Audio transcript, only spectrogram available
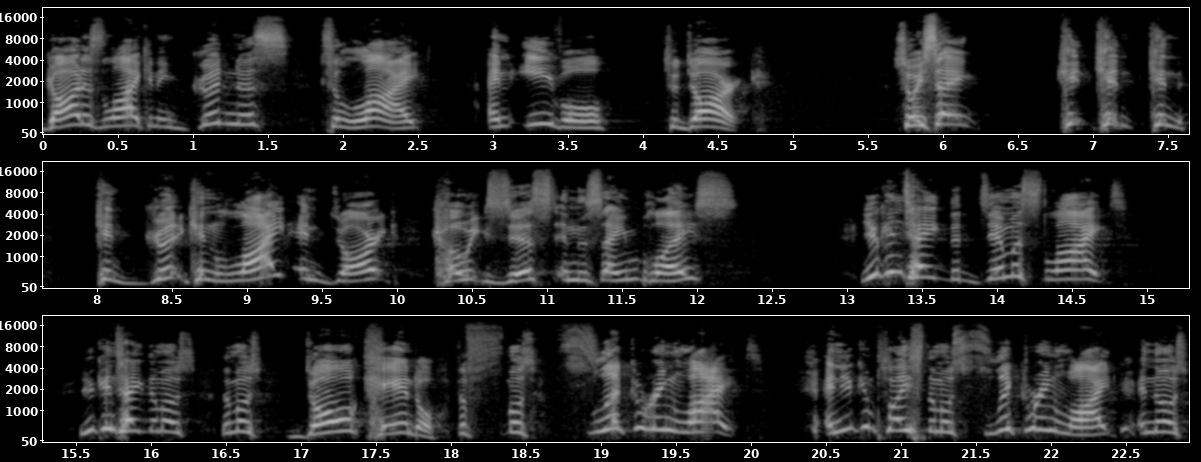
God is likening goodness to light and evil to dark. So he's saying, can, can, can, can, good, can light and dark coexist in the same place? You can take the dimmest light, you can take the most, the most dull candle, the f- most flickering light, and you can place the most flickering light in the most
